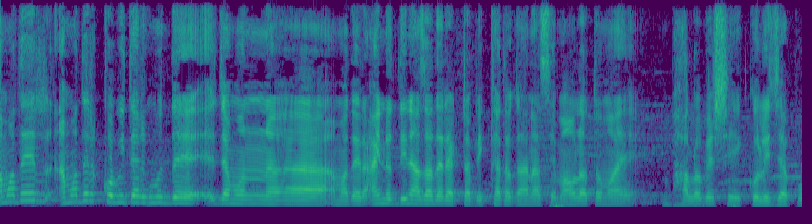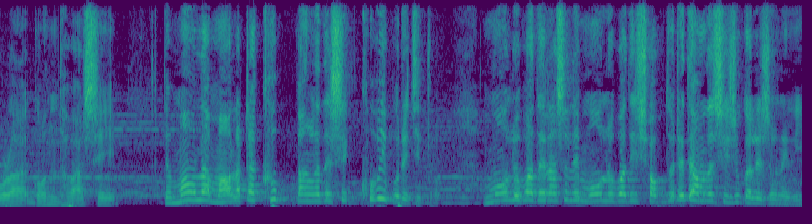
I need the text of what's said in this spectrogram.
আমাদের আমাদের কবিতার মধ্যে যেমন আমাদের আইনুদ্দিন আজাদের একটা বিখ্যাত গান আছে, মাওলা তোমায় ভালোবেসে কলিজা পোড়া গন্ধ আসে তো মাওলা, মাওলাটা খুব বাংলাদেশে খুবই পরিচিত। মৌলবাদের আসলে মৌলবাদী শব্দটা তো আমাদের শিশুকালে শোনেনি,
